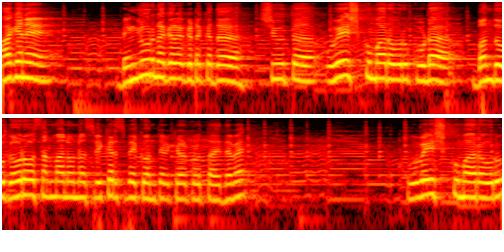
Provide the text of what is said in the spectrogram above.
ಹಾಗೆಯೇ ಬೆಂಗಳೂರು ನಗರ ಘಟಕದ ಶ್ರೀಯುತ ಉವೇಶ್ ಕುಮಾರ್ ಅವರು ಕೂಡ ಬಂದು ಗೌರವ ಸನ್ಮಾನವನ್ನು ಸ್ವೀಕರಿಸಬೇಕು ಅಂತೇಳಿ ಕೇಳ್ಕೊಳ್ತಾ ಇದ್ದೇವೆ. ಉವೇಶ್ ಕುಮಾರ್ ಅವರು.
